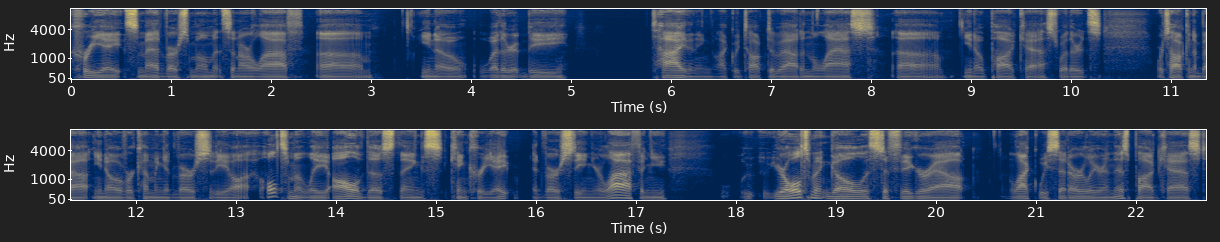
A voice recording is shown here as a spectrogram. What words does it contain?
create some adverse moments in our life. Um, you know, whether it be tithing, like we talked about in the last uh, you know podcast, whether it's we're talking about you know overcoming adversity ultimately all of those things can create adversity in your life and you your ultimate goal is to figure out like we said earlier in this podcast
